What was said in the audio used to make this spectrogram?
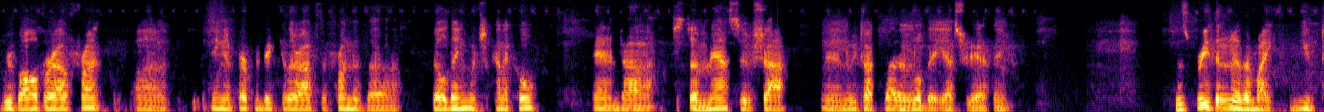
revolver out front, uh, hanging perpendicular off the front of the building, which is kind of cool, and uh, just a massive shop. And we talked about it a little bit yesterday, I think. Who's breathing into their mic? Mute.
